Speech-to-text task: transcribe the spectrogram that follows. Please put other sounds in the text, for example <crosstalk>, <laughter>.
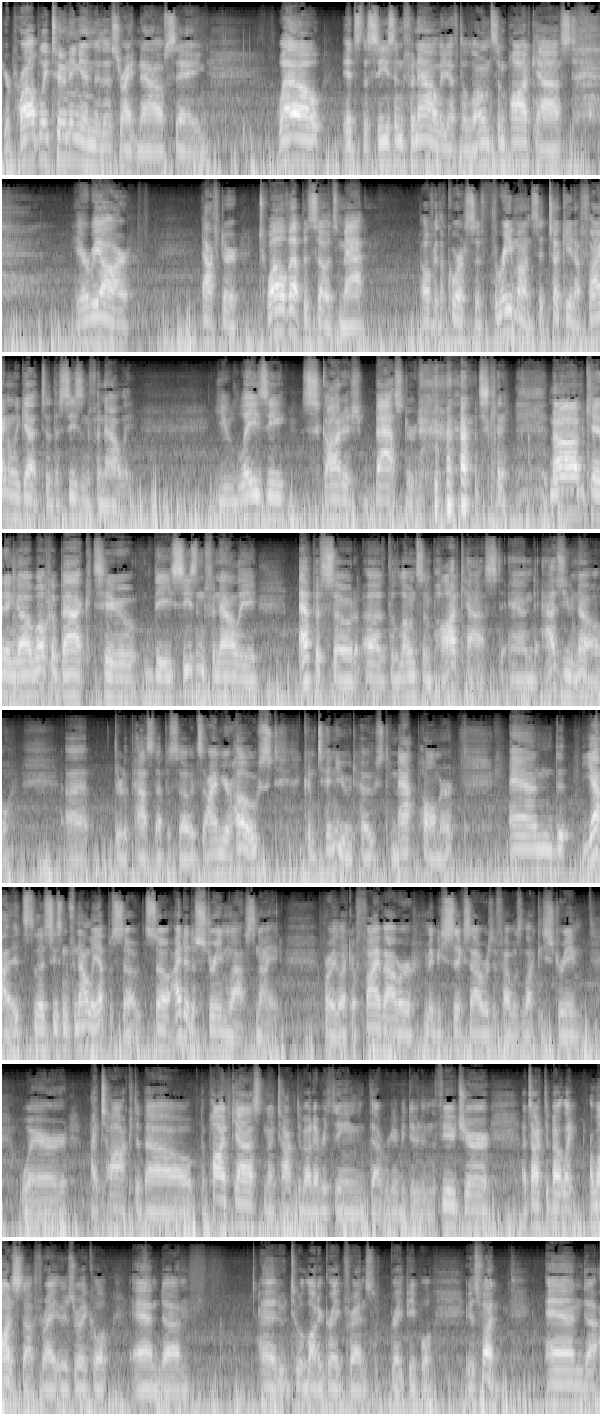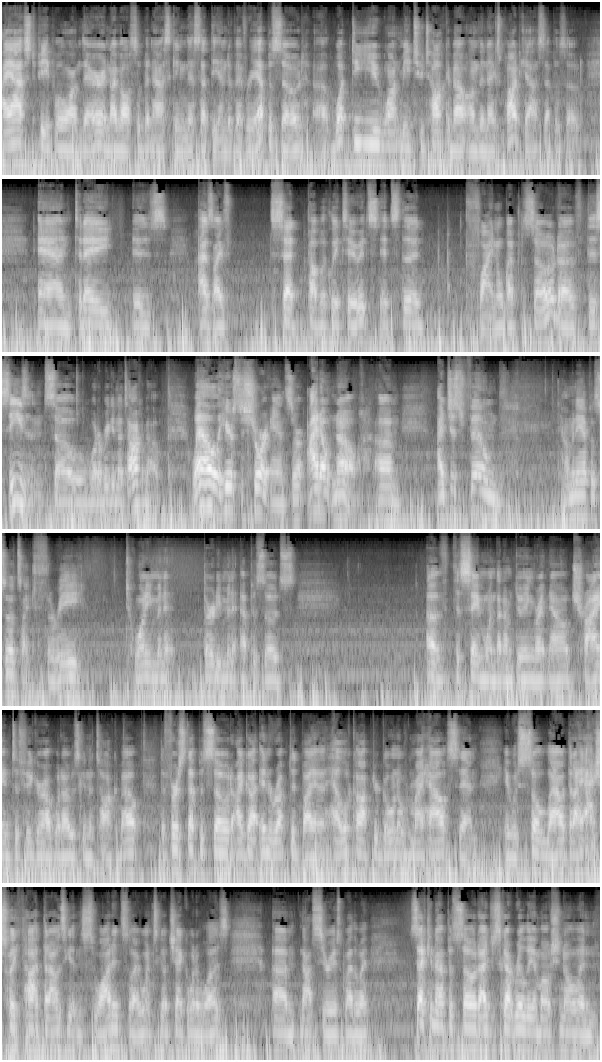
You're probably tuning into this right now saying, well, it's the season finale of the Lonesome Podcast. Here we are. After 12 episodes, Matt, over the course of three months, it took you to finally get to the season finale. You lazy Scottish bastard. <laughs> Just kidding. No, I'm kidding. Uh, welcome back to the season finale episode of the Lonesome Podcast. And as you know, uh, through the past episodes, I'm your host, continued host, Matt Palmer. And yeah, it's the season finale episode. So I did a stream last night, probably like a five hour, maybe six hours if I was lucky stream, where I talked about the podcast and I talked about everything that we're going to be doing in the future. I talked about like a lot of stuff, right? It was really cool. And, um, uh, to a lot of great friends, great people. It was fun. And uh, I asked people on there, and I've also been asking this at the end of every episode uh, what do you want me to talk about on the next podcast episode? And today is, as I've said publicly too, it's, it's the final episode of this season. So, what are we going to talk about? Well, here's the short answer I don't know. Um, I just filmed how many episodes? Like three 20 minute 30 minute episodes of the same one that I'm doing right now, trying to figure out what I was going to talk about. The first episode, I got interrupted by a helicopter going over my house, and it was so loud that I <laughs> actually thought that I was getting swatted, so I went to go check what it was. Um, not serious, by the way. Second episode, I just got really emotional and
